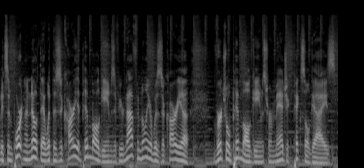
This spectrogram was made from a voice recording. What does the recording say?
It's important to note that with the Zaccaria pinball games, if you're not familiar with Zaccaria virtual pinball games from Magic Pixel guys,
